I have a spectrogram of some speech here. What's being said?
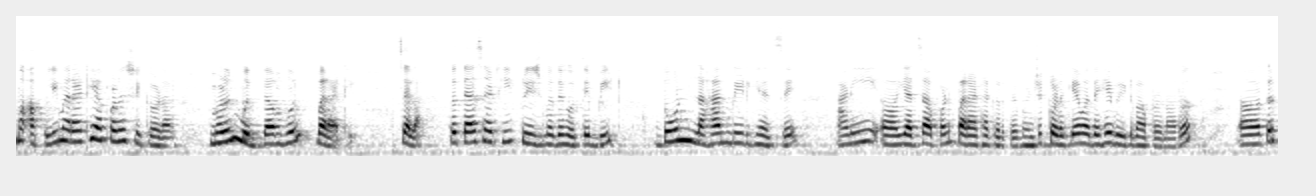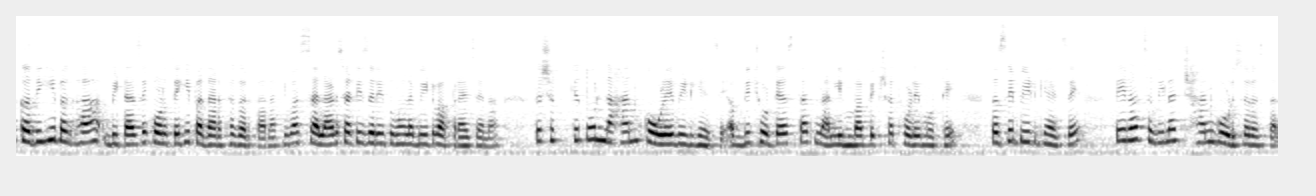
मग आपली मराठी आपणच शिकवणार. म्हणून मुद्दामहून मराठी. चला तर त्यासाठी फ्रीजमध्ये होते बीट दोन लहान बीट घ्यायचे. आणि याचा आपण पराठा करतो आहे म्हणजे कणकेमध्ये हे बीट वापरणार आहोत. तर कधीही बघा बीटाचे कोणतेही पदार्थ करताना किंवा सलाडसाठी जरी तुम्हाला बीट वापरायचं आहे ना तर शक्यतो लहान कोवळे बीट घ्यायचे. अगदी छोटे असतात ना लिंबापेक्षा थोडे मोठे तसे बीट घ्यायचे. ते ना चवीला छान गोडसर असतात.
